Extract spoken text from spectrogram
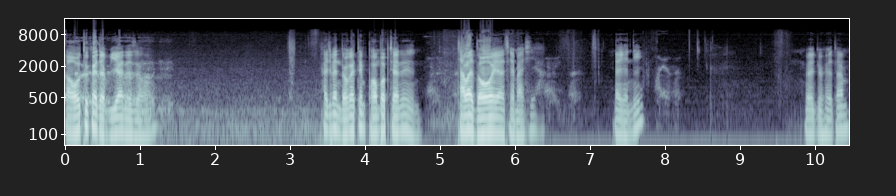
아, 어떡하자, 미안해서. 하지만 너 같은 범법자는 잡아 넣어야 제맛이야. 알겠니? 외교회담.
